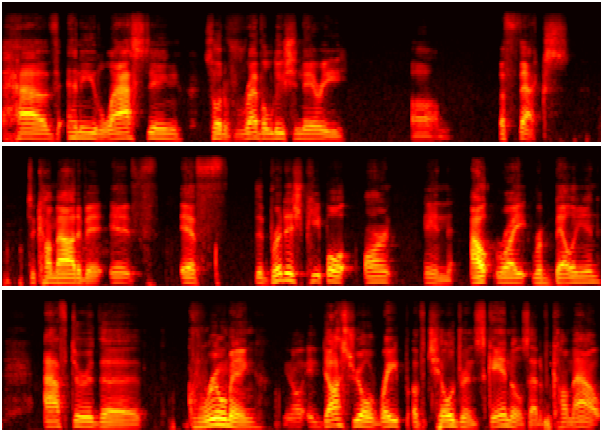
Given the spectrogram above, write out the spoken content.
have any lasting sort of revolutionary um effects to come out of it if if the british people aren't in outright rebellion after the grooming you know, industrial rape of children scandals that have come out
